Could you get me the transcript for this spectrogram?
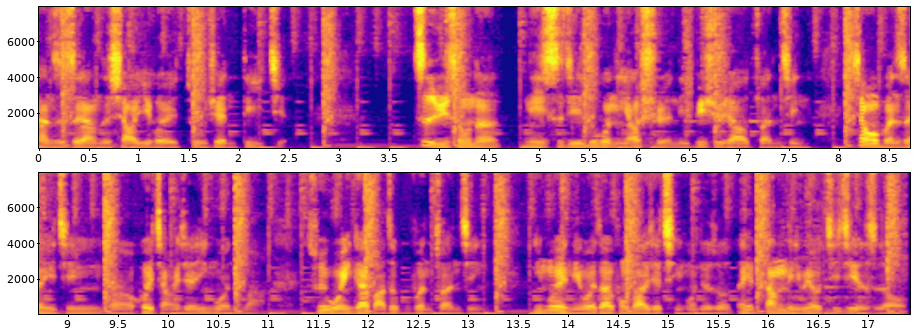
但是这样的效益会逐渐递减。至于说呢，你实际如果你要学，你必须要专精。像我本身已经呃会讲一些英文的嘛，所以我应该把这部分专精。因为你会再碰到一些情况，就是说，诶，当你没有机器的时候，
